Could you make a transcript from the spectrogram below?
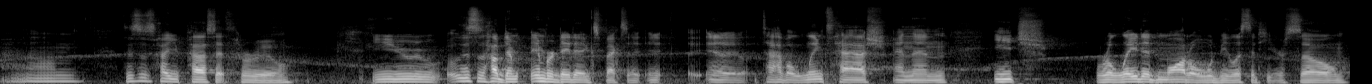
um, this is how you pass it through. You this is how Ember Data expects it, it uh, to have a linked hash, and then each related model would be listed here. So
